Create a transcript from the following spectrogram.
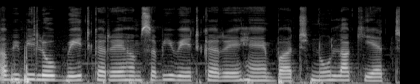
अभी भी लोग वेट कर रहे हैं, हम सभी वेट कर रहे हैं but no luck yet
